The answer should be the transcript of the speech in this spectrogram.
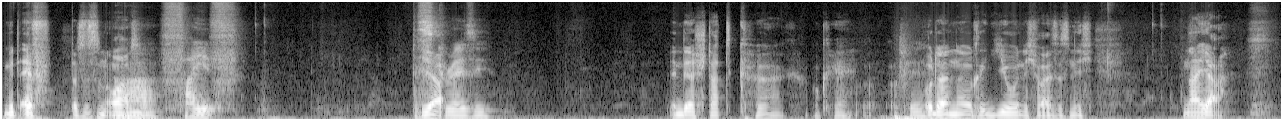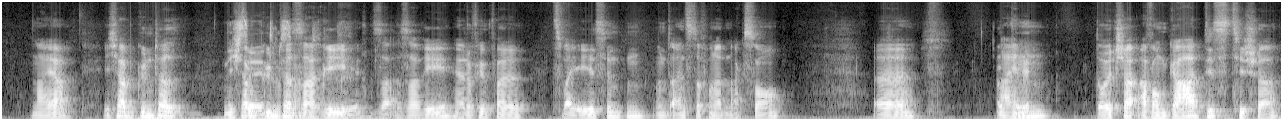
Mit F. Das ist ein Ort. ah, Five. Das Ja. ist crazy. In der Stadt Kirk. Okay. Okay. Oder eine Region, ich weiß es nicht. Naja, Naja, ich habe Günther nicht Ich habe Günther. Saré. Sa Saré, er hat auf jeden Fall zwei E's hinten und eins davon hat einen Akzent. Äh, Okay. Ein deutscher avantgardistischer,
